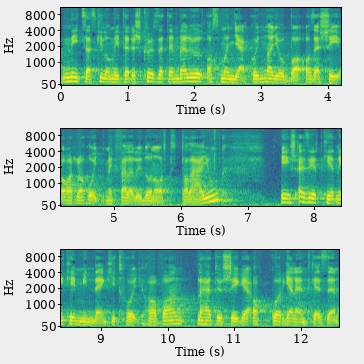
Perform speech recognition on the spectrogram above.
400 kilométeres körzeten belül azt mondják, hogy nagyobb az esély arra, hogy megfelelő donort találjunk, és ezért kérnék én mindenkit, hogy ha van lehetősége, akkor jelentkezzen.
